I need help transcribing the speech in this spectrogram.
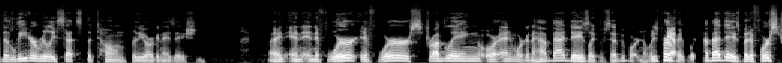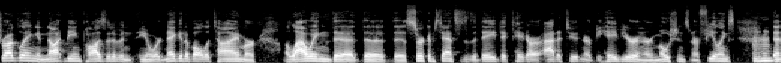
the leader really sets the tone for the organization right and and if we're if we're struggling or and we're going to have bad days like we've said before nobody's perfect yeah. to have bad days but if we're struggling and not being positive and you know we're negative all the time or allowing the the the circumstances of the day dictate our attitude and our behavior and our emotions and our feelings mm-hmm. then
